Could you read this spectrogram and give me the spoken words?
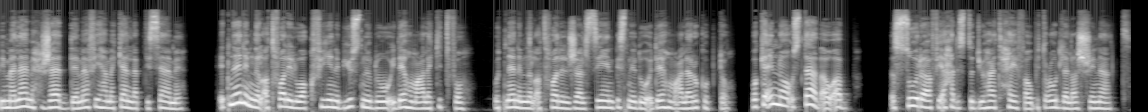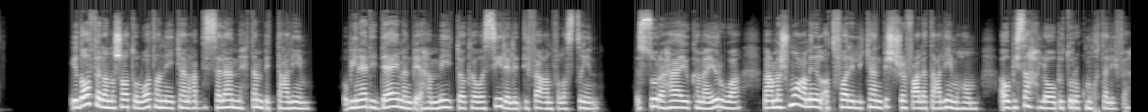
بملامح جادة ما فيها مكان لابتسامة. اثنين من الأطفال الواقفين بيسندوا إيديهم على كتفه واثنين من الأطفال الجالسين بيسندوا إيديهم على ركبته وكأنه أستاذ أو أب. الصورة في أحد استديوهات حيفا وبتعود للعشرينات. إضافة لنشاطه الوطني كان عبد السلام مهتم بالتعليم وبينادي دائما بأهميته كوسيلة للدفاع عن فلسطين. الصورة هاي وكما يروى مع مجموعة من الأطفال اللي كان بيشرف على تعليمهم أو بيسهله بطرق مختلفة.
